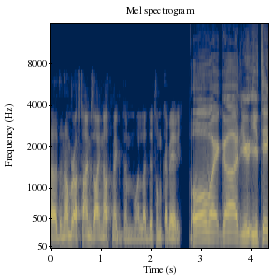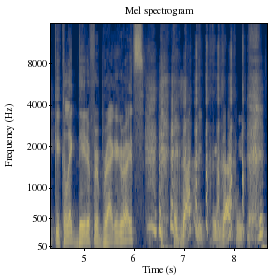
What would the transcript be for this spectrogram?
uh, the number of times I not make them. Oh my God! You you take you collect data for bragging rights. exactly, exactly.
